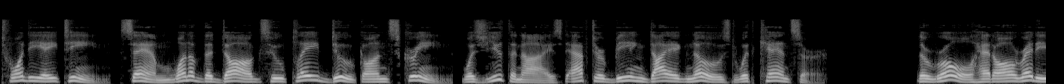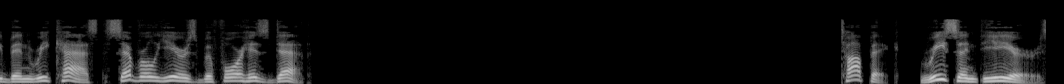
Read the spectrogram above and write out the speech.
2018, Sam, one of the dogs who played Duke on screen, was euthanized after being diagnosed with cancer. The role had already been recast several years before his death. Topic: Recent years.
